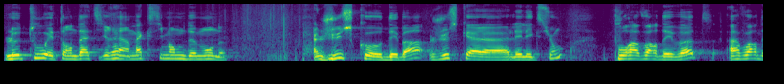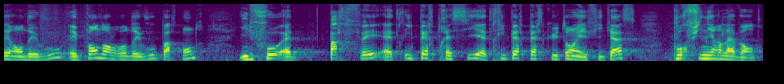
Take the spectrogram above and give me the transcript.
le tout étant d'attirer un maximum de monde jusqu'au débat, jusqu'à l'élection, pour avoir des votes, avoir des rendez-vous. Et pendant le rendez-vous, par contre, il faut être parfait, être hyper précis, être hyper percutant et efficace pour finir la vente.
